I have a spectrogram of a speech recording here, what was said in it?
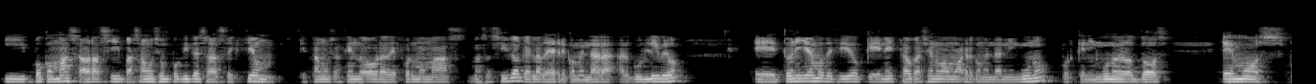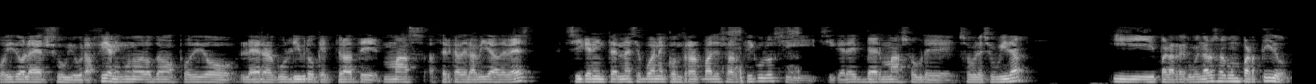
Y poco más, ahora sí, pasamos un poquito a esa sección que estamos haciendo ahora de forma más, más asidua, que es la de recomendar algún libro. Eh, Tony y yo hemos decidido que en esta ocasión no vamos a recomendar ninguno, porque ninguno de los dos hemos podido leer su biografía, ninguno de los dos hemos podido leer algún libro que trate más acerca de la vida de Best Sí que en internet se pueden encontrar varios artículos si, queréis ver más sobre, sobre su vida. Y para recomendaros algún partido,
